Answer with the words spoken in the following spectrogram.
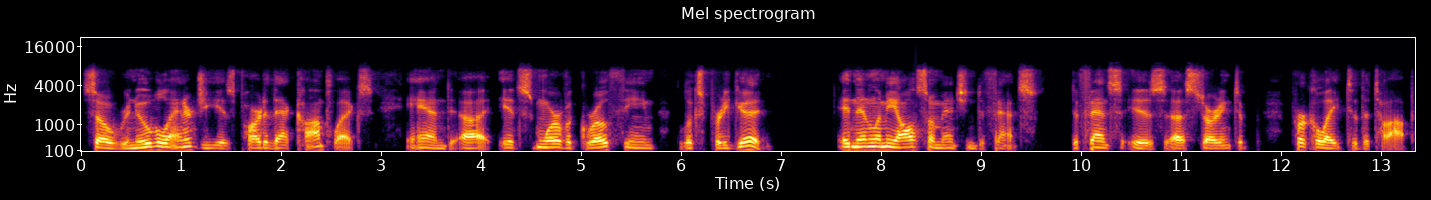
So, renewable energy is part of that complex, and uh, it's more of a growth theme, looks pretty good. And then let me also mention defense. Defense is uh, starting to percolate to the top.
